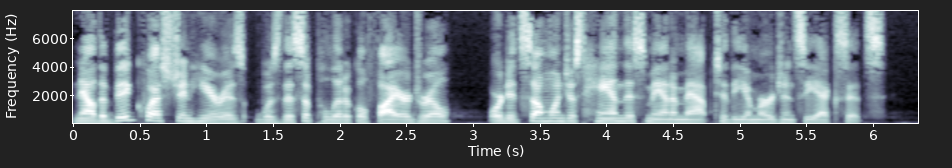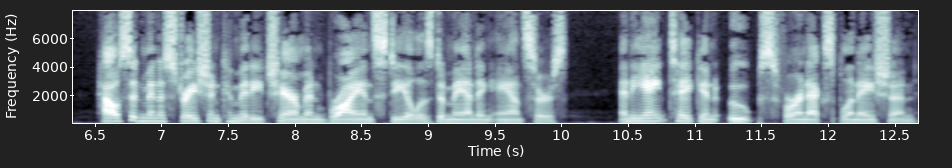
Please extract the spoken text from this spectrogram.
Now, the big question here is was this a political fire drill? Or did someone just hand this man a map to the emergency exits? House Administration Committee Chairman Brian Steele is demanding answers, and he ain't taken oops for an explanation.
